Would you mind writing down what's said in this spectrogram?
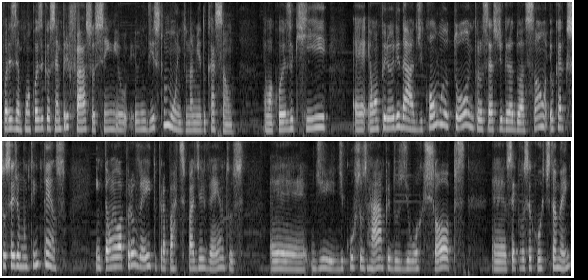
Por exemplo, uma coisa que eu sempre faço, assim, eu, eu invisto muito na minha educação. É uma coisa que é, é uma prioridade. Como eu estou em processo de graduação, eu quero que isso seja muito intenso. Então eu aproveito para participar de eventos, é, de, de cursos rápidos, de workshops. É, eu sei que você curte também.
